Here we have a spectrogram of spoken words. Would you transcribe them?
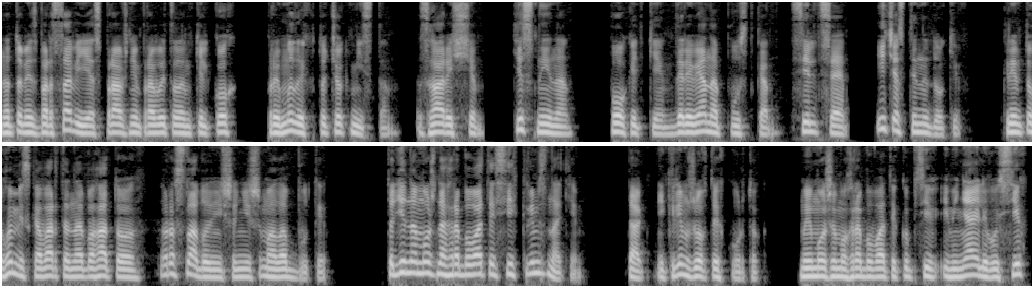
Натомість Барсаві є справжнім правителем кількох примилих точок міста згарище, тіснина, покидьки, дерев'яна пустка, сільце і частини доків. Крім того, міська варта набагато розслабленіша, ніж мала б бути. Тоді нам можна грабувати всіх, крім знаті. Так, і крім жовтих курток. Ми можемо грабувати купців і міняйлів усіх,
